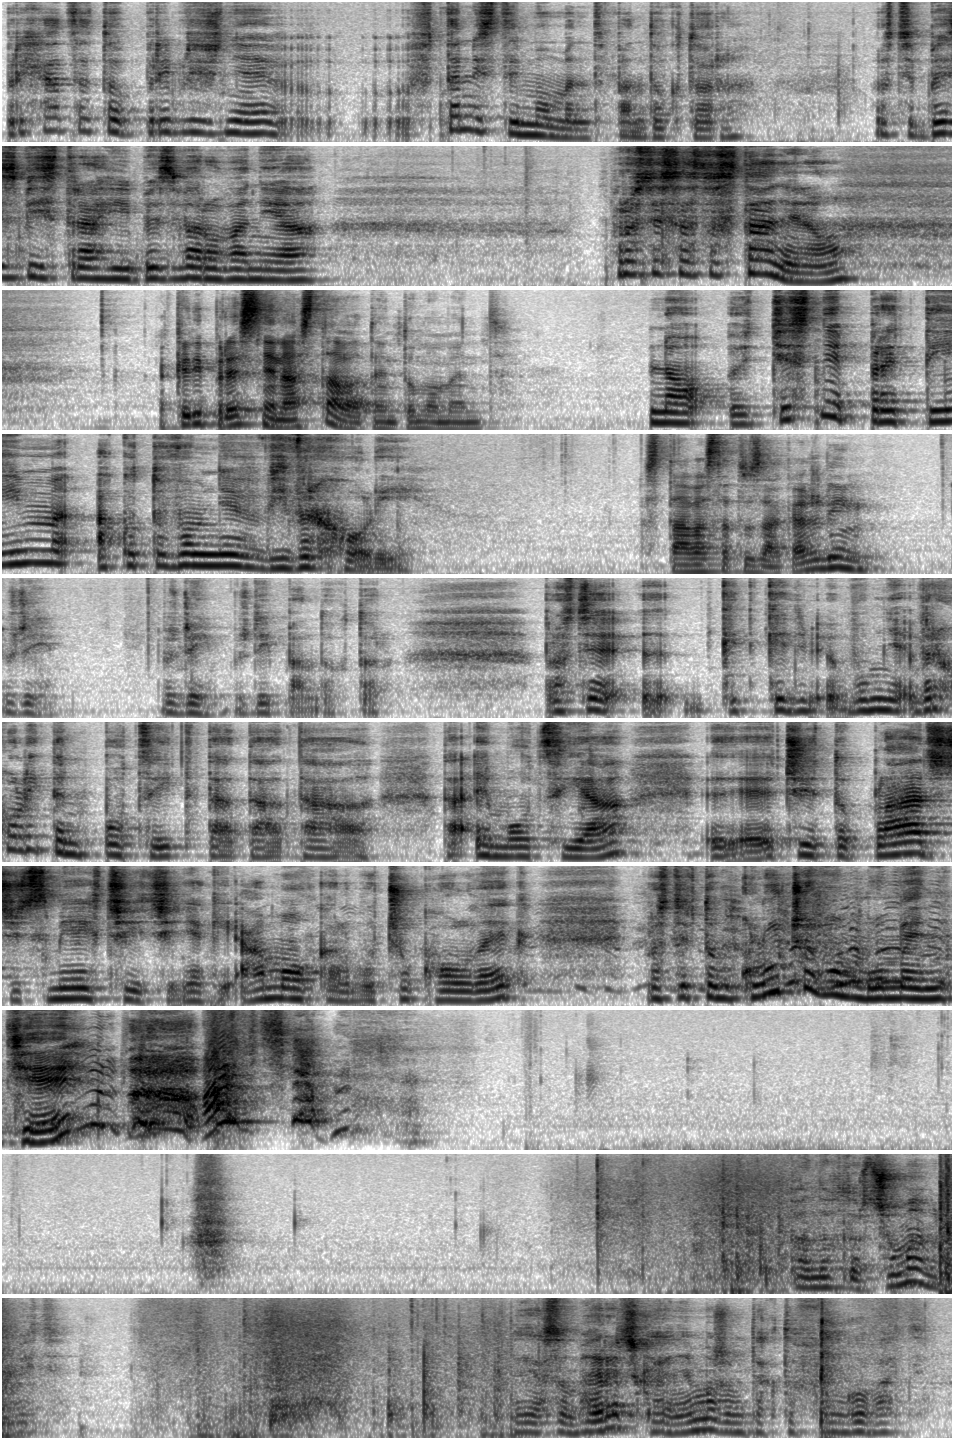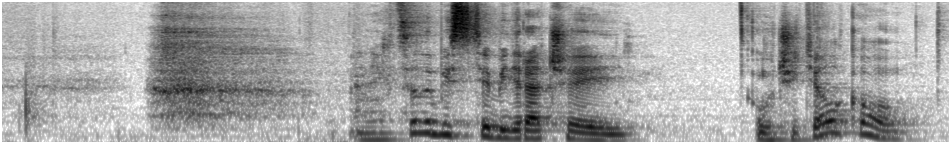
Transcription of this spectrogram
prichádza to približne v ten istý moment, pán doktor. Proste bez výstrahy, bez varovania. Proste sa to stane, no. A kedy presne nastáva tento moment? No, tesne predtým, ako to vo mne vyvrcholí. Stáva sa to za každým? Vždy. Vždy, vždy, pán doktor. Proste, e, keď, keď vo mne vrcholí ten pocit, tá, tá, tá, tá emócia, e, či je to pláč, či smiech, či, či nejaký amok, alebo čokoľvek, proste v tom kľúčovom momente... Pán doktor, čo mám robiť? Ja som herečka, ja nemôžem takto fungovať. A nechceli by ste byť radšej učiteľkou?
